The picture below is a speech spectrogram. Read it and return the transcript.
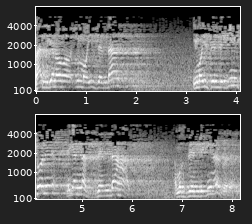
بعد میگن آقا این ماهی زنده است. این ماهی زندگی می‌کنه. میگن نه زنده هست. اما زندگی نداره.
